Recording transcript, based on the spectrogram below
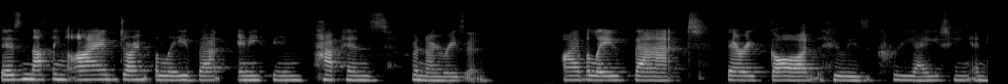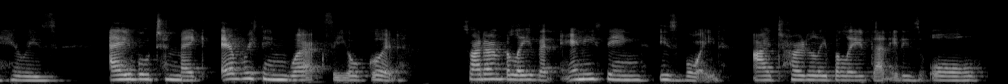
There's nothing, I don't believe that anything happens for no reason. I believe that there is God who is creating and who is able to make everything work for your good. So I don't believe that anything is void. I totally believe that it is all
